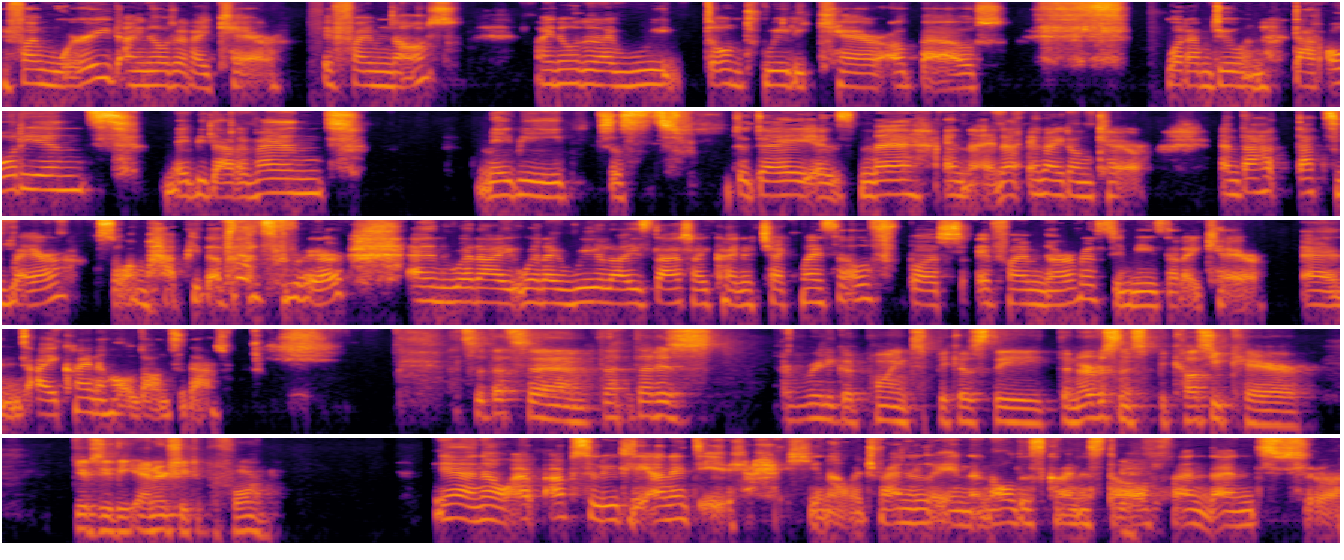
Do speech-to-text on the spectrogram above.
If I'm worried, I know that I care. If I'm not, I know that I re- don't really care about what I'm doing. That audience, maybe that event, maybe just the day is meh and, and, and I don't care. And that that's rare. So I'm happy that that's rare. And when I when I realize that I kind of check myself. But if I'm nervous, it means that I care. And I kind of hold on to that. That's that's um, that that is a really good point because the the nervousness because you care gives you the energy to perform. Yeah, no, absolutely, and it, you know, adrenaline and all this kind of stuff, yes. and and uh,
